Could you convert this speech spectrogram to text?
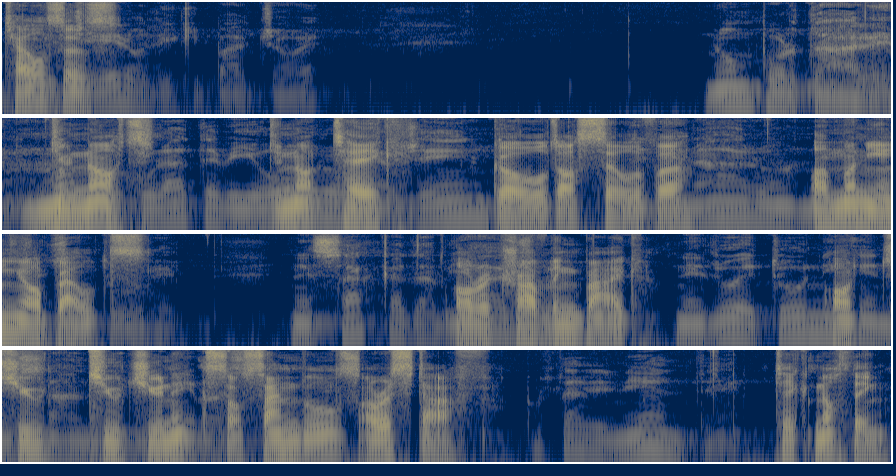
tells us. Do not, do not take gold or silver or money in your belts, or a travelling bag, or two, two tunics or sandals or a staff. Take nothing.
